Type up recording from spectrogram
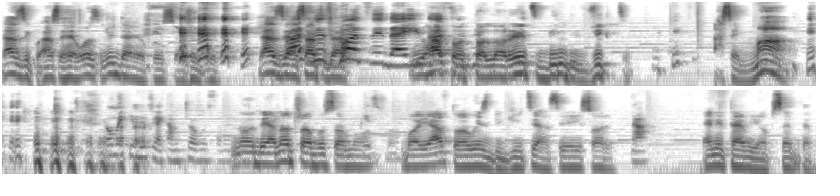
that's the answer. Hey, what's read down your question. That's the answer to that. that you, You have to tolerate being the victim as a man. Don't make it look like I'm troublesome. No, they are not troublesome, oh. Peaceful. but you have to always be guilty and say sorry. Nah. Anytime you upset them,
